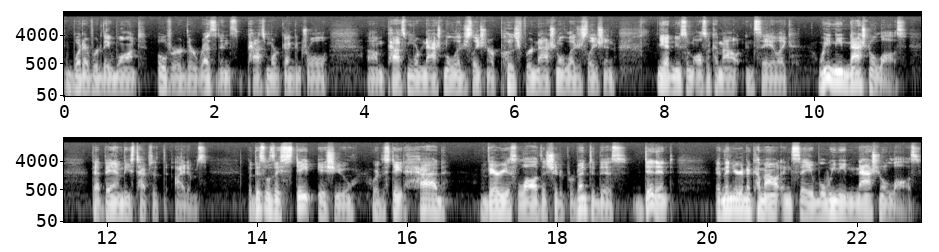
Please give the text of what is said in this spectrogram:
whatever they want over their residents, pass more gun control, um, pass more national legislation, or push for national legislation. You had Newsom also come out and say, like, we need national laws that ban these types of th- items. But this was a state issue where the state had various laws that should have prevented this, didn't. And then you're going to come out and say, well, we need national laws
